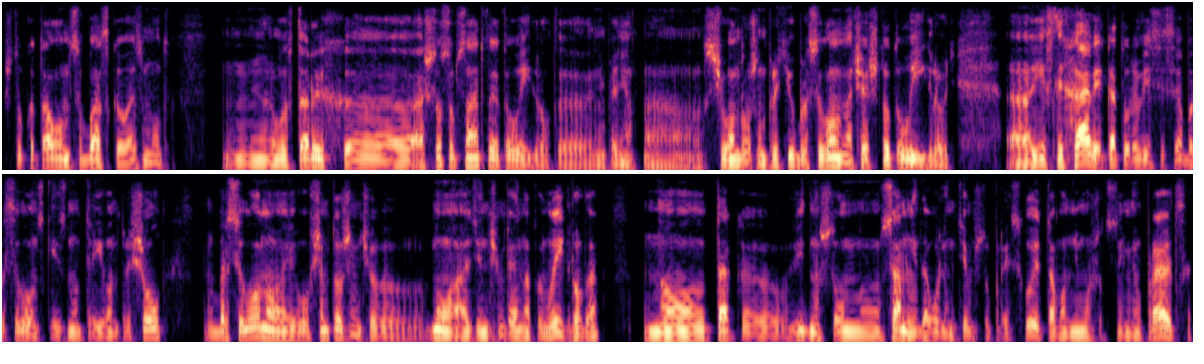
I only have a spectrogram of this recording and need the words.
что каталонцы Баска возьмут. Во-вторых, э, а что, собственно, Артета выиграл-то, непонятно. С чего он должен прийти в Барселону, начать что-то выигрывать? Э, если Хави, который весь из себя барселонский изнутри, он пришел Барселону и, в общем, тоже ничего, ну, один чемпионат он выиграл, да, но так э, видно, что он сам недоволен тем, что происходит, там он не может с ними управиться.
